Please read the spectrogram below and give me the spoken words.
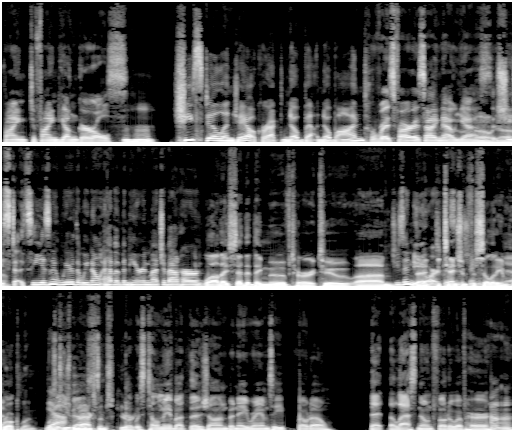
Find to find young girls. Mm-hmm. She's still in jail, correct? No, ba- no bond. As far as I know, yes. know, yeah. She's st- see, isn't it weird that we don't haven't been hearing much about her? Well, they said that they moved her to um, She's in New the York, detention facility in Yeah. Brooklyn, which Yeah. is You guys maximum That security. was telling me about the JonBenét Ramsey photo. That the last known photo of her Uh uh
